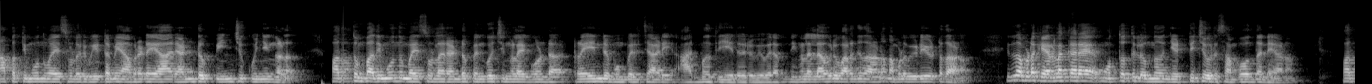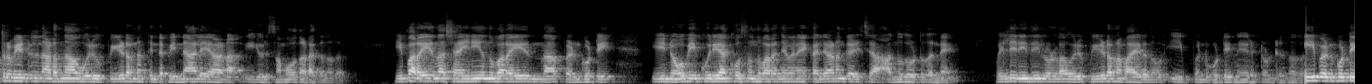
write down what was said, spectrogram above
നാൽപ്പത്തിമൂന്ന് വയസ്സുള്ള ഒരു വീട്ടമ്മയെ അവരുടെ ആ രണ്ട് പിഞ്ചു കുഞ്ഞുങ്ങൾ പത്തും പതിമൂന്നും വയസ്സുള്ള രണ്ട് പെൺകൊച്ചുങ്ങളെയും കൊണ്ട് ട്രെയിനിന്റെ മുമ്പിൽ ചാടി ആത്മഹത്യ ചെയ്ത ഒരു വിവരം നിങ്ങളെല്ലാവരും അറിഞ്ഞതാണ് നമ്മൾ വീഡിയോ ഇട്ടതാണ്. ഇത് നമ്മുടെ കേരളക്കാരെ മൊത്തത്തിലൊന്ന് ഞെട്ടിച്ച ഒരു സംഭവം തന്നെയാണ്. പത്ര വീട്ടിൽ നടന്ന ഒരു പീഡനത്തിന്റെ പിന്നാലെയാണ് ഈ ഒരു സംഭവം നടക്കുന്നത്. ഈ പറയുന്ന ഷൈനി എന്ന് പറയുന്ന പെൺകുട്ടി ഈ നോബി കുര്യാക്കോസ് എന്ന് പറഞ്ഞവനെ കല്യാണം കഴിച്ച അന്ന് തൊട്ട് തന്നെ വലിയ രീതിയിലുള്ള ഒരു പീഡനമായിരുന്നു ഈ പെൺകുട്ടി നേരിട്ടുകൊണ്ടിരുന്നത്. ഈ പെൺകുട്ടി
